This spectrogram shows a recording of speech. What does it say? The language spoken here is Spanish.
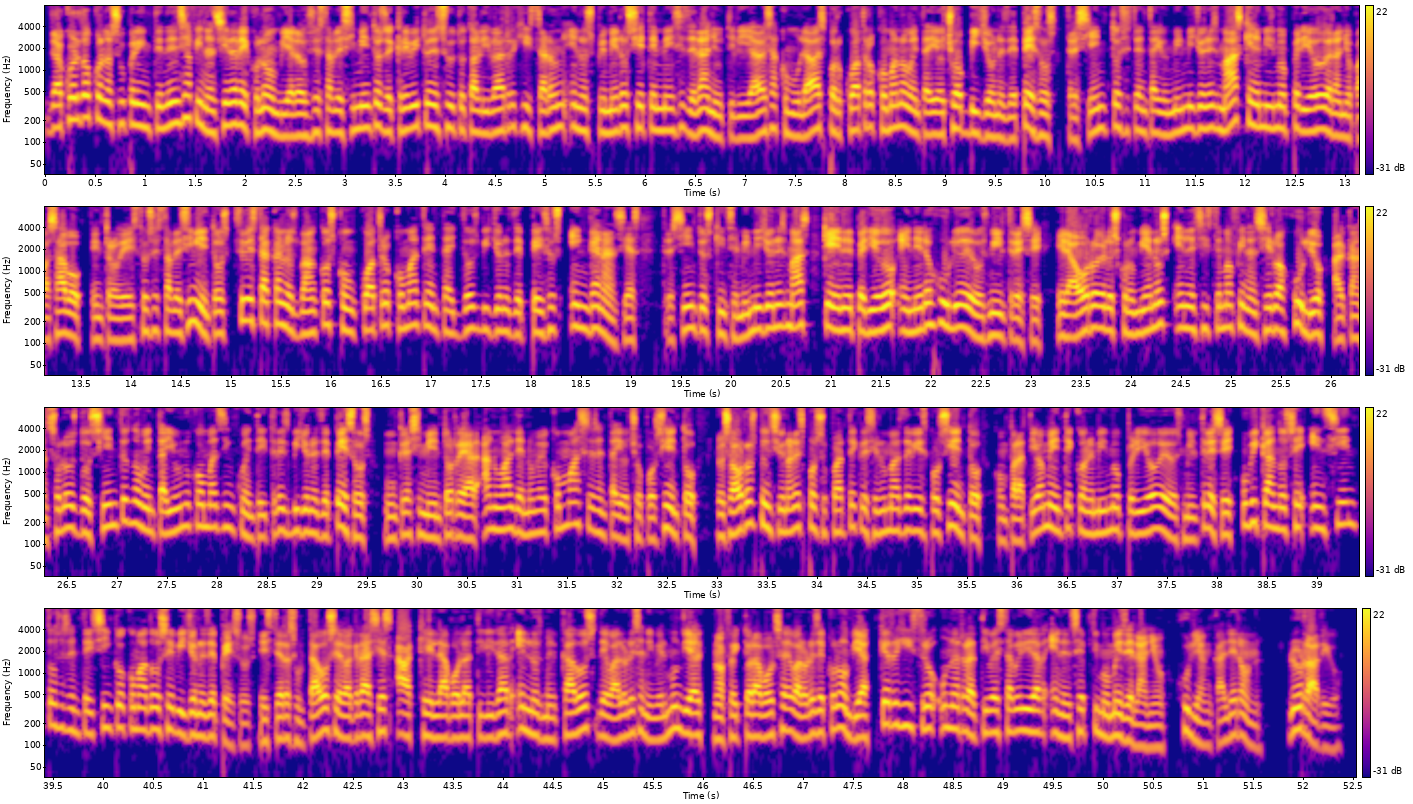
De acuerdo con la Superintendencia Financiera de Colombia, los establecimientos de crédito en su totalidad registraron en los primeros siete meses del año utilidades acumuladas por 4,98 billones de pesos, 371 mil millones más que en el mismo periodo del año pasado. Dentro de estos establecimientos se destacan los bancos con 4,32 billones de pesos en ganancias, 315 mil millones más que en el periodo enero-julio de 2013. El ahorro de los colombianos en el sistema financiero a julio alcanzó los 291,53 billones de pesos, un crecimiento real anual de 9,68%. Los ahorros pensionales por su parte crecieron más de 10% comparativamente con el mismo periodo de 2013, ubicándose en 165,12 billones de pesos. Este resultado se da gracias a que la volatilidad en los mercados de valores a nivel mundial no afectó a la Bolsa de Valores de Colombia, que registró una relativa estabilidad en el séptimo mes del año. Julián Calderón, Blue Radio.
